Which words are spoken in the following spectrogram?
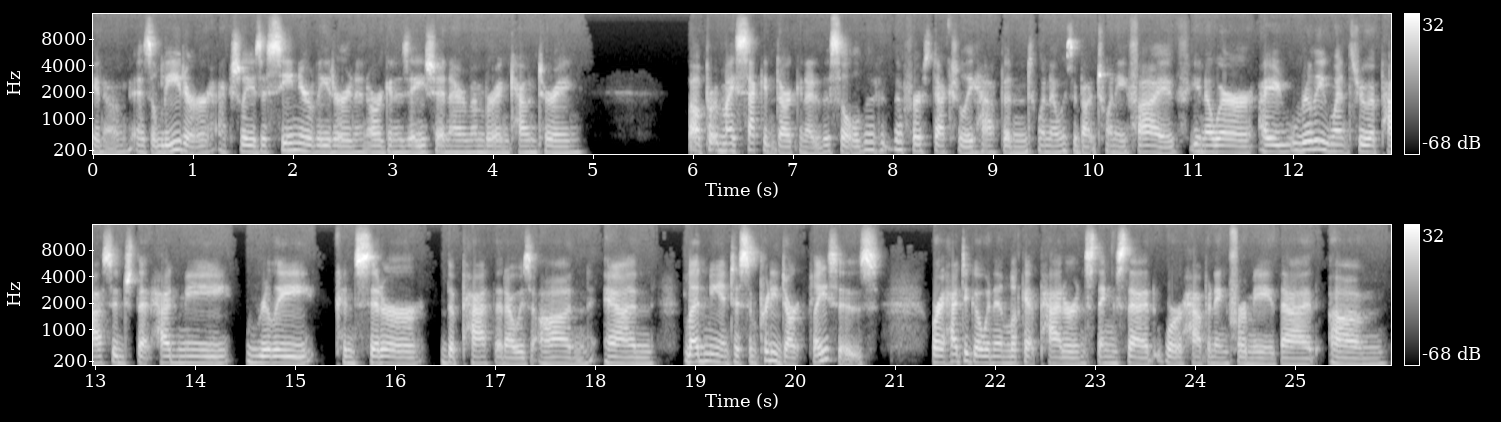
you know, as a leader, actually as a senior leader in an organization, I remember encountering well, my second dark night of the soul. The, the first actually happened when I was about 25, you know, where I really went through a passage that had me really consider the path that I was on and led me into some pretty dark places where I had to go in and look at patterns, things that were happening for me that um,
